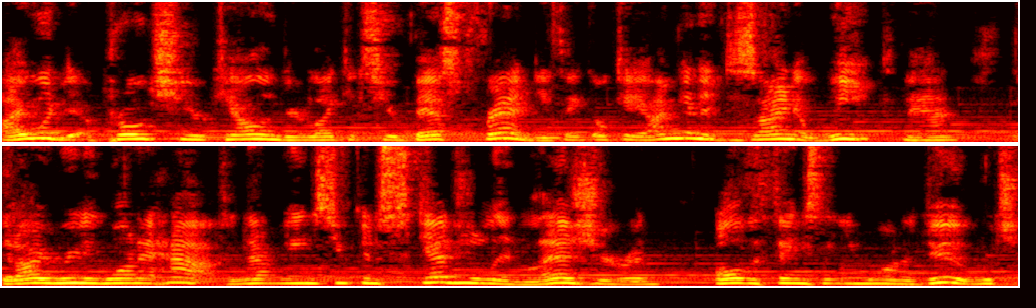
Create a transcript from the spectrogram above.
I would approach your calendar like it's your best friend. You think, okay, I'm going to design a week, man, that I really want to have. And that means you can schedule in leisure and all the things that you want to do, which,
